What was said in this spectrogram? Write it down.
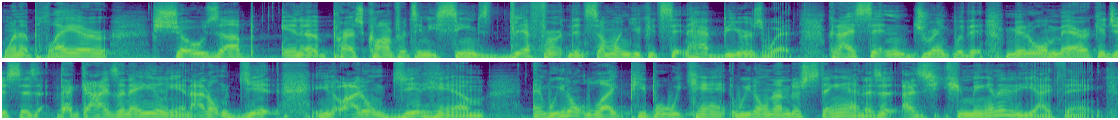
When a player shows up in a press conference and he seems different than someone you could sit and have beers with. Could I sit and drink with it? Middle America just says that guy's an alien. I don't get, you know, I don't get him, and we don't like people we can't, we don't understand as a, as humanity. I think,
